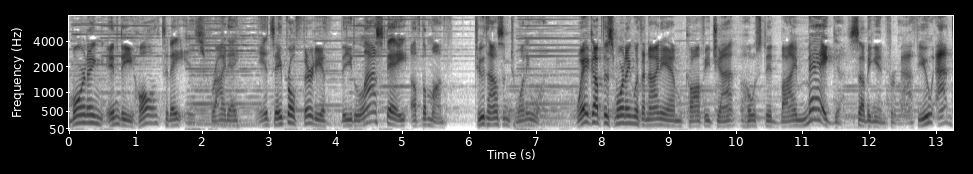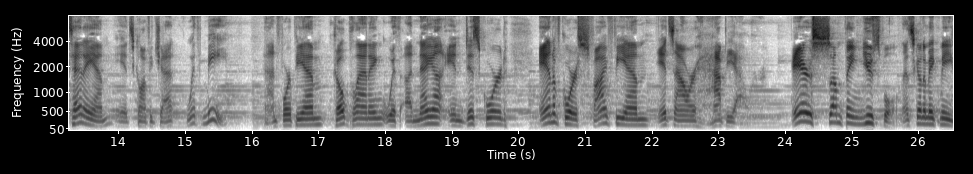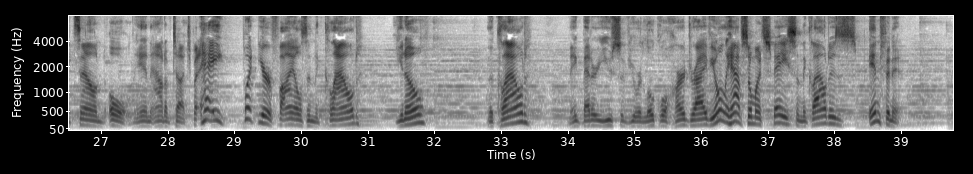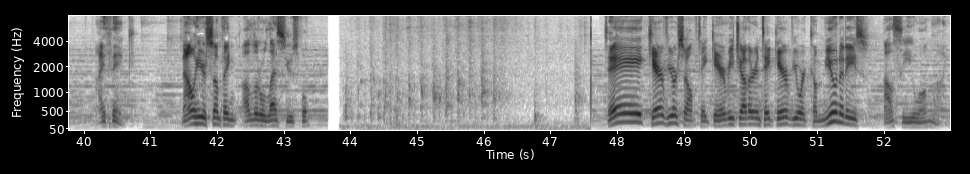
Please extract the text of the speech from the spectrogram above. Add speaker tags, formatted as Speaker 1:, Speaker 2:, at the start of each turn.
Speaker 1: morning, Indy Hall. Today is Friday. It's April 30th, the last day of the month, 2021. Wake up this morning with a 9 a.m. coffee chat hosted by Meg, subbing in for Matthew. At 10 a.m., it's coffee chat with me. At 4 p.m., co planning with Anea in Discord. And of course, 5 p.m., it's our happy hour. Here's something useful that's going to make me sound old and out of touch. But hey, put your files in the cloud. You know, the cloud. Make better use of your local hard drive. You only have so much space, and the cloud is infinite. I think. Now, here's something a little less useful. Take care of yourself, take care of each other, and take care of your communities. I'll see you online.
